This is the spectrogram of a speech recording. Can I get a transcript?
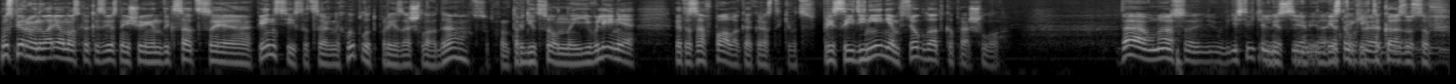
Ну, с 1 января у нас, как известно, еще и индексация пенсий и социальных выплат произошла, да, собственно, традиционное явление. Это совпало как раз-таки вот с присоединением, все гладко прошло. Да, у нас э, в действительности без, без каких-то казусов.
